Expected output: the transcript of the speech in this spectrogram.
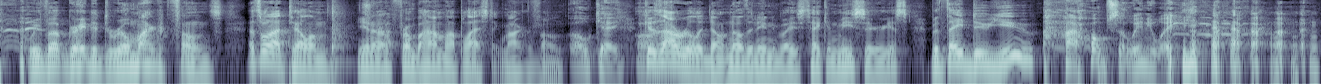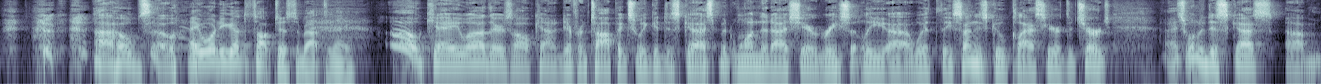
We've upgraded to real microphones. That's what I tell them, you know, from behind my plastic microphone. Okay. Because I really don't know that anybody's taking me serious, but they do you. I hope so anyway. I hope so. Hey, what do you got to talk to us about today? Okay, well, there's all kind of different topics we could discuss, but one that I shared recently uh, with the Sunday school class here at the church, I just want to discuss um,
